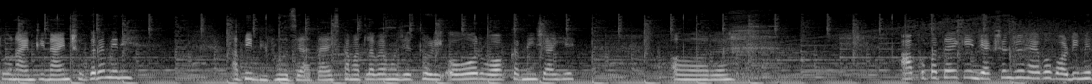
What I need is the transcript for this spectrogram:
टू नाइन्टी नाइन शुगर है मेरी। अभी भी बहुत ज़्यादा है। इसका मतलब है मुझे थोड़ी और वॉक करनी चाहिए। और आपको पता है कि इंजेक्शन जो है वो बॉडी में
